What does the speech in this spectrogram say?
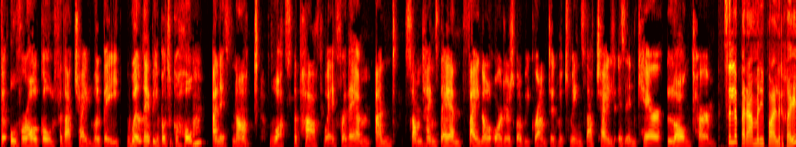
the overall goal for that child will be. Will they be able to go home? And if not, what's the pathway for them? And sometimes then final orders will be granted, which means that child is in care long term. சில பராமரிப்பாளர்கள்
